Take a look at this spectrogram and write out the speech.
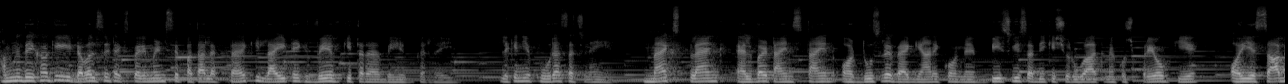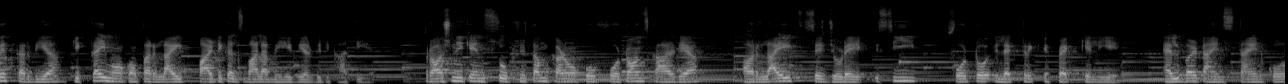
हमने देखा कि डबल सेट एक्सपेरिमेंट से पता लगता है कि लाइट एक वेव की तरह बिहेव कर रही है। लेकिन ये पूरा सच नहीं है। मैक्स प्लैंक एल्बर्ट आइंस्टाइन और दूसरे वैज्ञानिकों ने 20वीं सदी की शुरुआत में कुछ प्रयोग किए और ये साबित कर दिया कि कई मौकों पर लाइट पार्टिकल्स वाला बिहेवियर भी दिखाती है। रोशनी के इन सूक्ष्मतम कणों को फोटॉन्स कहा गया और लाइट से जुड़े इसी फ़ोटो इलेक्ट्रिक इफ़ेक्ट के लिए एल्बर्ट आइंस्टाइन को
